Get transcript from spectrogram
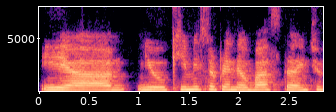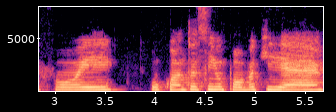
E, uh, e o que me surpreendeu bastante foi o quanto assim o povo aqui é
